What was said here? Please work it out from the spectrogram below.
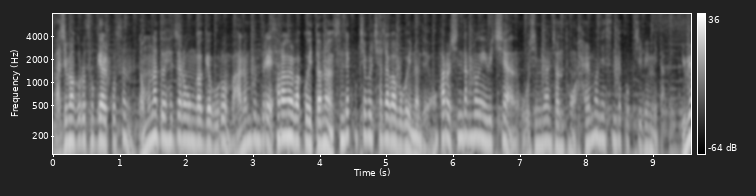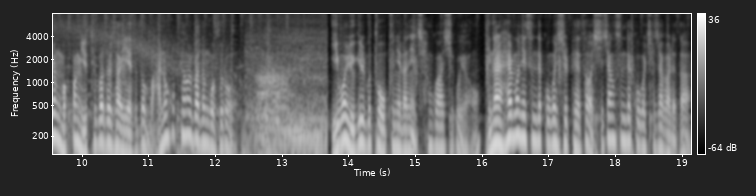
마지막으로 소개할 곳은 너무나도 해자로운 가격으로 많은 분들의 사랑을 받고 있다는 순댓국집을 찾아가 보고 있는데요. 바로 신당동에 위치한 50년 전통 할머니 순댓국집입니다. 유명 먹방 유튜버들 사이에서도 많은 호평을 받은 곳으로 2월 6일부터 오픈이라니 참고하시고요. 이날 할머니 순댓국은 실패해서 시장 순댓국을 찾아가려다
